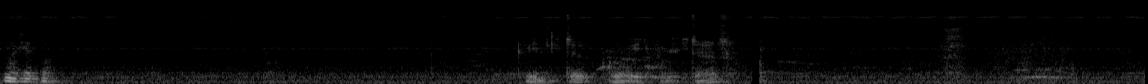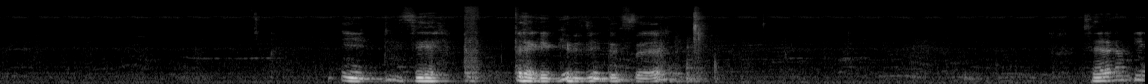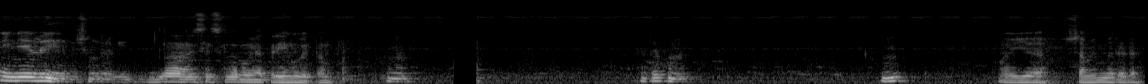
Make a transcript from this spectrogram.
হয়েছে তো ফিল্টার কই ফিল্টার ইডিসে প্যাকে গিরে যেতেছে স্যার এখন কিনে নিয়ে লই যাবে সুন্দর কি না এসেছিলাম ওই হাতে রিং লইতাম হুম দেখুন হুম ওই শামিমের এটা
